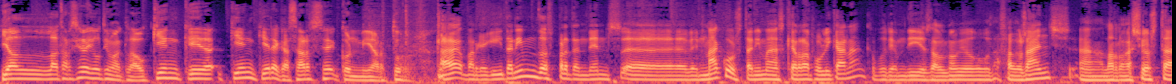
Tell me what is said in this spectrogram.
I el, la tercera i última clau. ¿Quién quiere, ¿Quién quiere casarse con mi Artur? Clar, perquè aquí tenim dos pretendents eh, ben macos. Tenim a Esquerra Republicana, que podríem dir és el nòvio de fa dos anys. Eh, la relació està,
